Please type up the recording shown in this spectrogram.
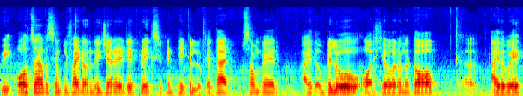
We also have a simplified on regenerative brakes. You can take a look at that somewhere either below or here on the top, uh, either way.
